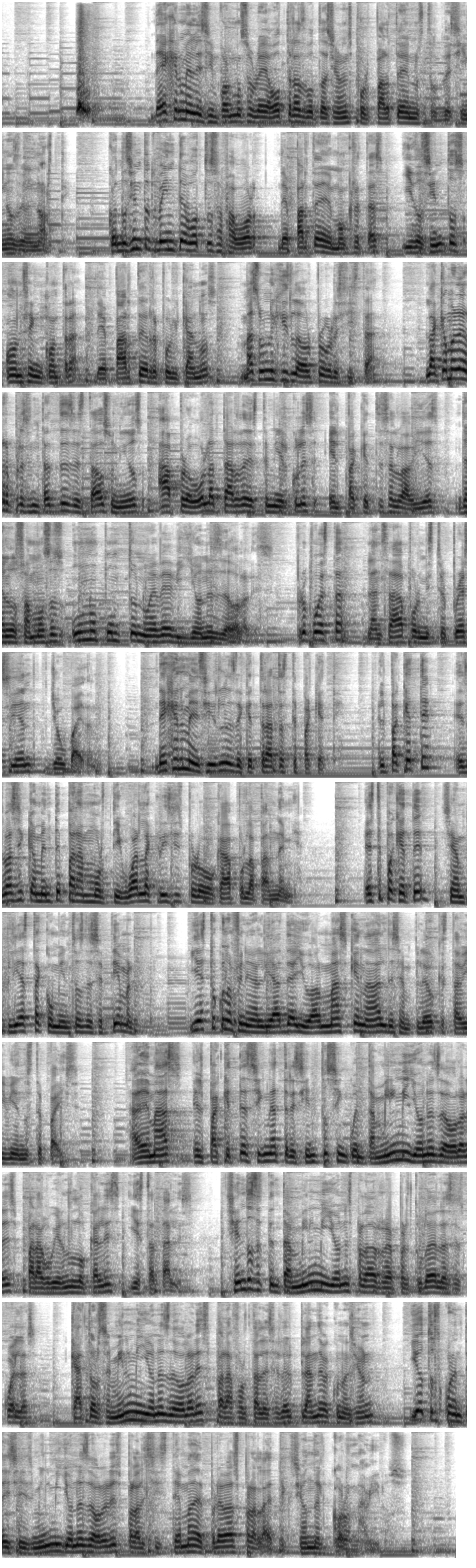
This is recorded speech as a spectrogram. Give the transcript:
Déjenme les informo sobre otras votaciones por parte de nuestros vecinos del norte. Con 220 votos a favor de parte de demócratas y 211 en contra de parte de republicanos, más un legislador progresista, la Cámara de Representantes de Estados Unidos aprobó la tarde de este miércoles el paquete salvavidas de los famosos 1.9 billones de dólares, propuesta lanzada por Mr. President Joe Biden. Déjenme decirles de qué trata este paquete. El paquete es básicamente para amortiguar la crisis provocada por la pandemia. Este paquete se amplía hasta comienzos de septiembre, y esto con la finalidad de ayudar más que nada al desempleo que está viviendo este país. Además, el paquete asigna 350 mil millones de dólares para gobiernos locales y estatales, 170 mil millones para la reapertura de las escuelas, 14 mil millones de dólares para fortalecer el plan de vacunación y otros 46 mil millones de dólares para el sistema de pruebas para la detección del coronavirus.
